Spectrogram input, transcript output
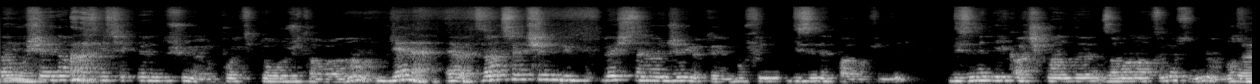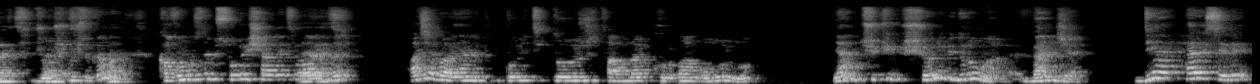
Ben bu Ee, şeyden vazgeçeceklerini düşünüyorum. Politik doğrucu tavırdan ama. Gene evet. Ben seni şimdi bir 5 sene önceye götüreyim. Bu film, dizinin pardon film değil. Dizinin ilk açıklandığı zamanı hatırlıyorsun değil mi? Nasıl Evet. coşmuştuk ama Evet. kafamızda bir soru işareti vardı. Evet. Acaba yani politik doğrucu tavra kurban olur mu? Yani çünkü şöyle bir durum var bence. Diğer her eseri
